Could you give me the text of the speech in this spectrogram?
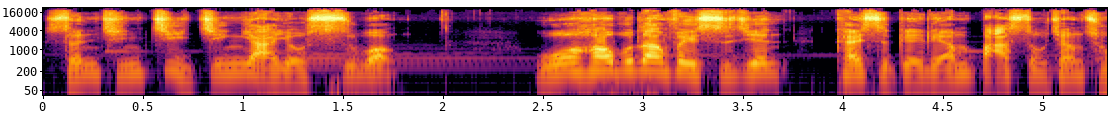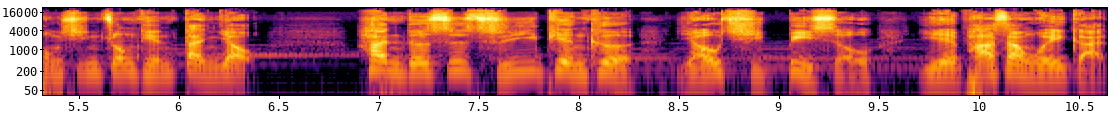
神情既惊讶又失望。我毫不浪费时间，开始给两把手枪重新装填弹药。汉德斯迟疑片刻，摇起匕首，也爬上桅杆。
